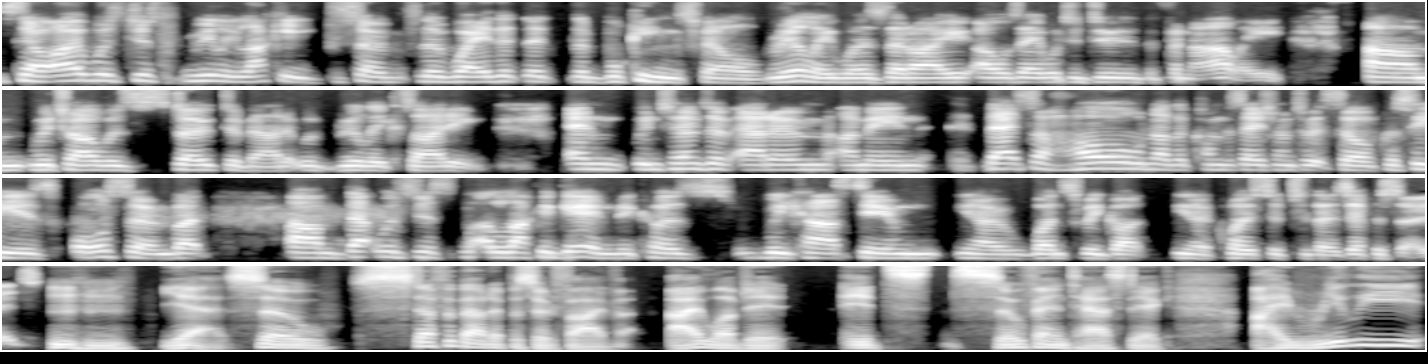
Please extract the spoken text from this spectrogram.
So I was just really lucky. So the way that the, the bookings fell really was that I I was able to do the finale, um, which I was stoked about. It was really exciting. And in terms of Adam, I mean, that's a whole nother conversation unto itself because he is awesome. But um, that was just luck again because we cast him, you know, once we got you know closer to those episodes. hmm Yeah. So, stuff about episode five. I loved it. It's so fantastic. I really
